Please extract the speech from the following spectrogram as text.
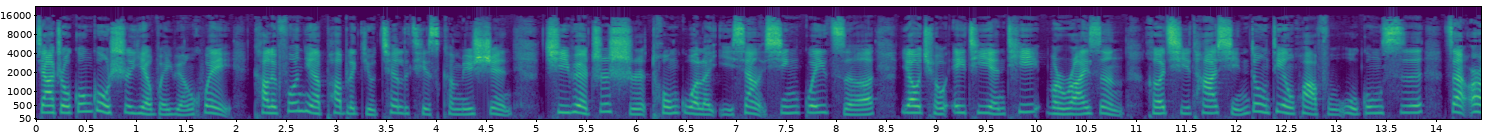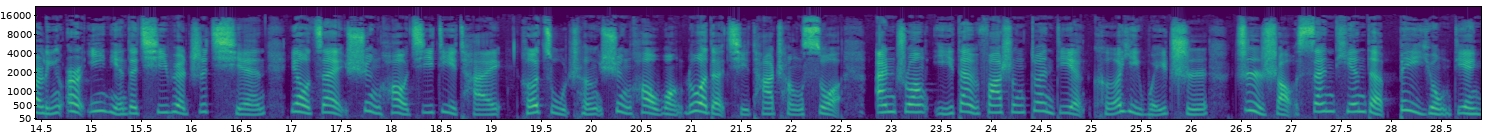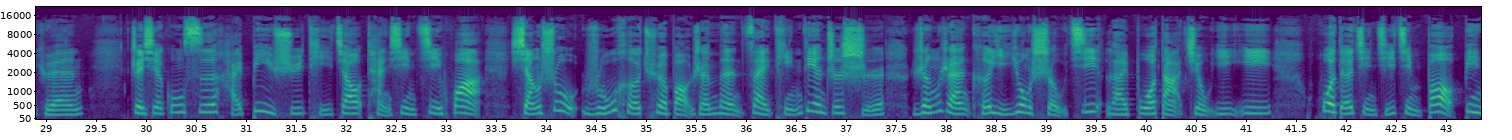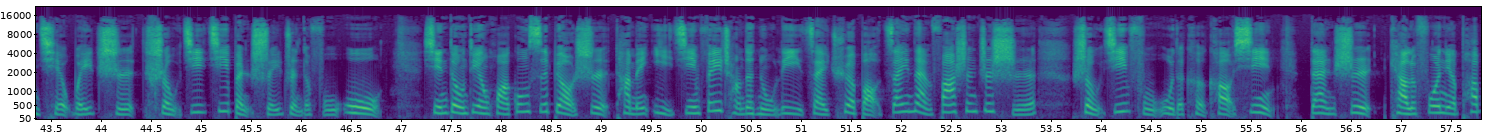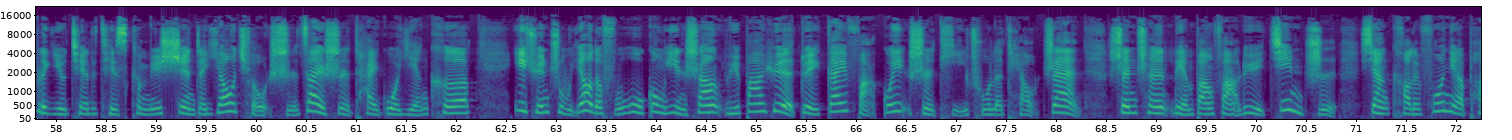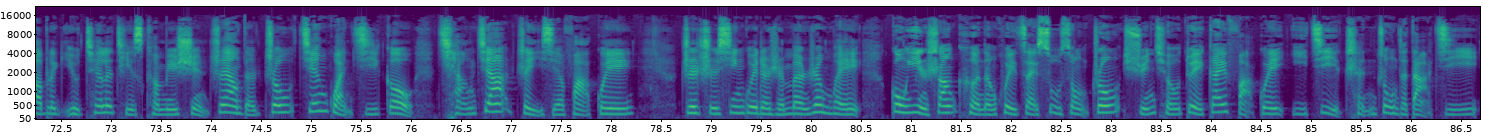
加州公共事业委员会 （California Public Utilities Commission） 七月之时通过了一项新规则，要求 AT&T、Verizon 和其他行动电话服务公司在二零二一年的七月之前，要在讯号基地台和组成讯号网络的其他场所安装一旦发生断电可以维持至少三天的备用电源。这些公司还必须提交弹性计划，详述如何确保人们在停电之时仍然可以用手机来拨打九一一，获得紧急警报，并且维持手机基本水准的服务。行动电话公司表示，他们已经非常的努力，在确保灾难发生之时，手机服务的可靠性。但是，California Public Utilities Commission 的要求实在是太过严苛。一群主要的服务供应商于八月对该法规是提出了挑战，声称联邦法律禁止像 California Public Utilities Commission 这样的州监管机构强加这一些法规。支持新规的人们认为，供应商可能会在诉讼中寻求对该法规一记沉重的打击。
